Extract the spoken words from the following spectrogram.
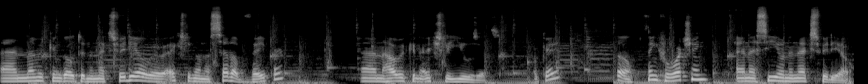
And then we can go to the next video where we're actually going to set up Vapor and how we can actually use it. Okay? So, thank you for watching and I see you in the next video.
